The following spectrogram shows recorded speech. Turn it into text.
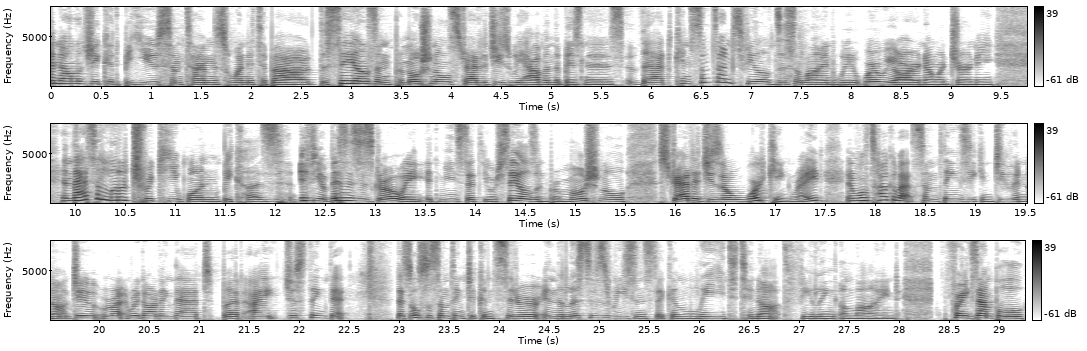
analogy could be used sometimes when it's about the sales and promotional strategies we have in the business that can sometimes feel disaligned with where we are in our journey. And that's a little tricky one because if your business is growing, it means that your sales and promotional strategies are working, right? And we'll talk about some things you can do and not do regarding that. But I just think that that's also something to consider in the list of reasons that can lead to not feeling aligned. For example,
